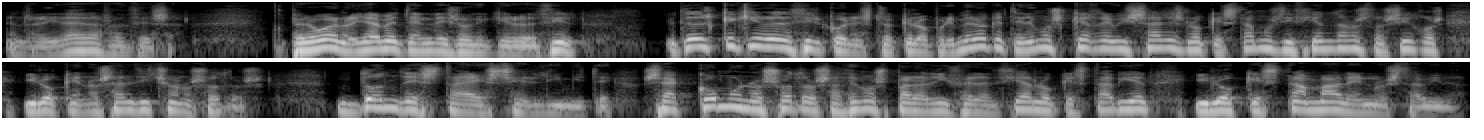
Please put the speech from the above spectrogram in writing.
en realidad era francesa. Pero bueno, ya me entendéis lo que quiero decir. Entonces, ¿qué quiero decir con esto? Que lo primero que tenemos que revisar es lo que estamos diciendo a nuestros hijos y lo que nos han dicho a nosotros. ¿Dónde está ese límite? O sea, ¿cómo nosotros hacemos para diferenciar lo que está bien y lo que está mal en nuestra vida?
